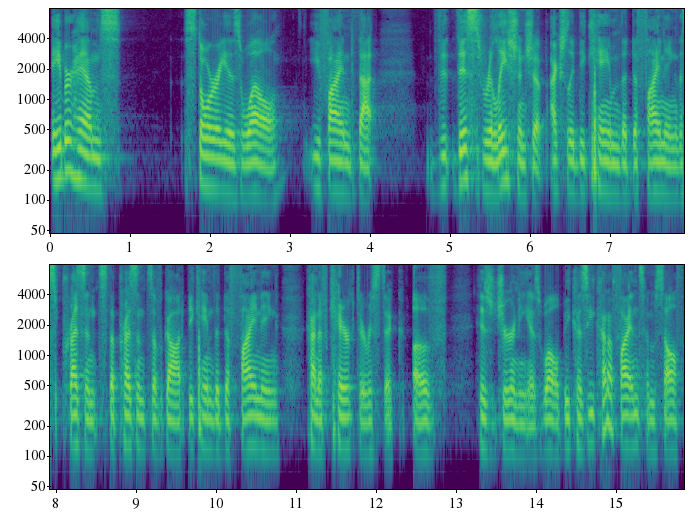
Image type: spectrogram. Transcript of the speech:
Abraham's story as well, you find that th- this relationship actually became the defining, this presence, the presence of God became the defining kind of characteristic of his journey as well, because he kind of finds himself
